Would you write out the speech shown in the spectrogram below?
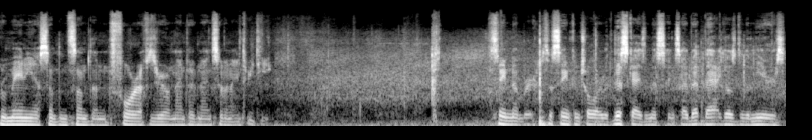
Romania something something 4F09597993T. Same number. It's the same controller, but this guy's missing, so I bet that goes to the mirrors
